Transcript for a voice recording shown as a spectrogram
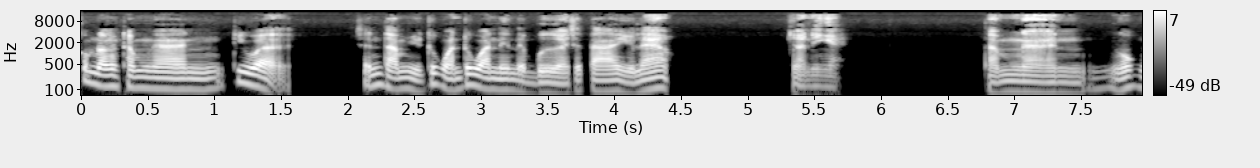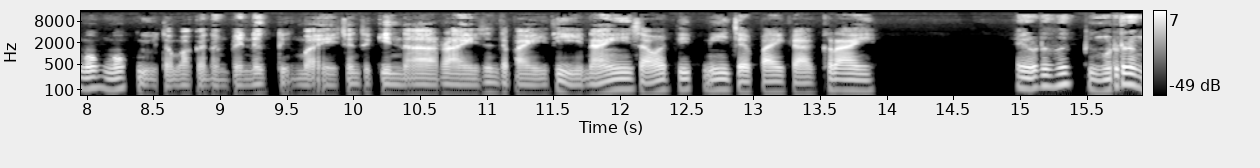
กำลังทำงานที่ว่าฉันทำอยู่ทุกวันทุกวันเนี่ยเบื่อจะตายอยู่แล้วอันนี้ไง ทำงานงกงกงกอยู่แต่ว่าก็นันไปนึกถึงว่าฉันจะกินอะไร ฉันจะไปที่ไหนเสาร์อาทิตย์นี้จะไปกับใครให้ระลึกถึงเรื่อง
